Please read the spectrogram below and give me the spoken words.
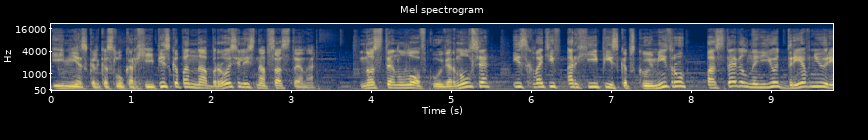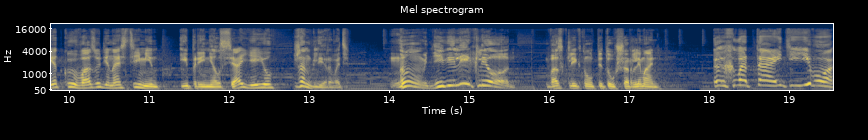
И несколько слуг архиепископа набросились на пса Стена. Но Стэн ловко увернулся и, схватив архиепископскую митру, поставил на нее древнюю редкую вазу династии Мин и принялся ею жонглировать. «Ну, не велик ли он?» – воскликнул петух Шарлемань. «Э, «Хватайте его!»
